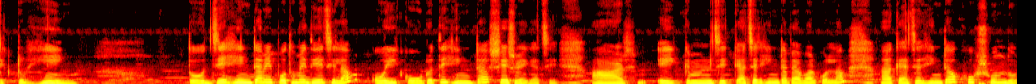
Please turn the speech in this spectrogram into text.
একটু হিং। তো যে হিংটা আমি প্রথমে দিয়েছিলাম, ওই কৌটোতে হিংটা শেষ হয়ে গেছে। আর এই যে ক্যাচের হিংটা ব্যবহার করলাম ক্যাচের হিংটাও খুব সুন্দর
